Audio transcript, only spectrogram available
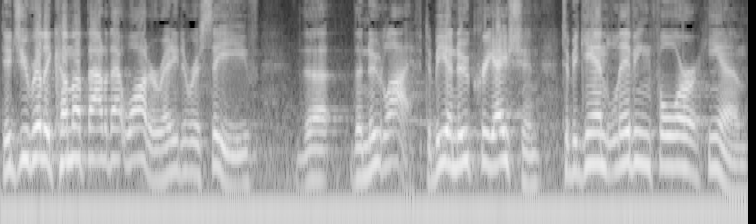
did you really come up out of that water ready to receive the, the new life, to be a new creation, to begin living for Him?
